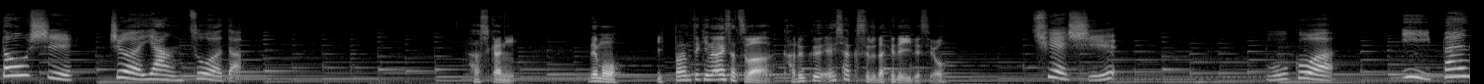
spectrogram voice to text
都是这样做的。確かに。でも、一般的な挨拶は軽く会釈するだけでいいですよ。确实，不过一般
